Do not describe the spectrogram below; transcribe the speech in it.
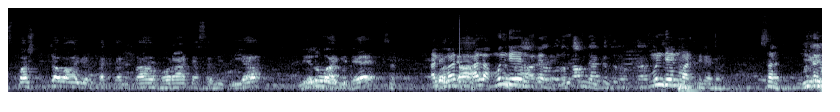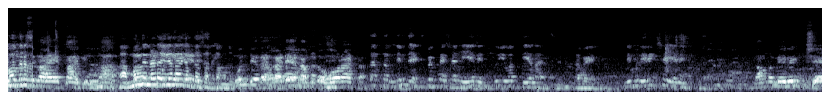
ಸ್ಪಷ್ಟವಾಗಿರ್ತಕ್ಕಂಥ ಹೋರಾಟ ಸಮಿತಿಯ ನಿಲುವಾಗಿದೆ. ಅಲ್ಲಿ ಮುಂದೆ ಏನು ಮುಂದೆ ಏನ್ ಮಾಡ್ತೀರಿ ಸರ್ ದಾಯಕ ಆಗಿಲ್ಲ. ಮುಂದಿನ ನಡೆ ಏನಾಗುತ್ತೆ ಸರ್ ಮುಂದಿನ ನಡೆ ನಮ್ದು ಹೋರಾಟ. ಸರ್ ಸರ್ ನಿಮ್ದು ಎಕ್ಸ್ಪೆಕ್ಟೇಷನ್ ಏನಿತ್ತು? ಇವತ್ತು ಏನಾಯ್ತು ಸರ್ ಸಭೆಯಲ್ಲಿ? ನಿಮ್ಮ ನಿರೀಕ್ಷೆ ಏನಿತ್ತು ನಮ್ಮ ನಿರೀಕ್ಷೆ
